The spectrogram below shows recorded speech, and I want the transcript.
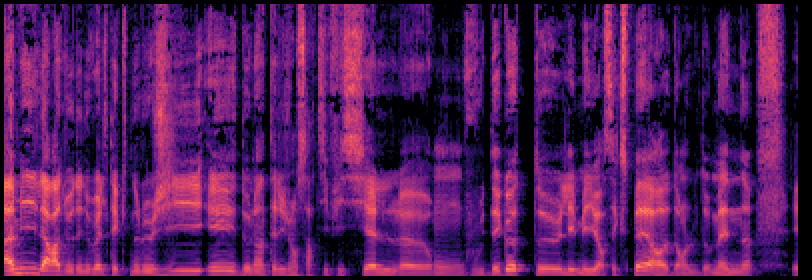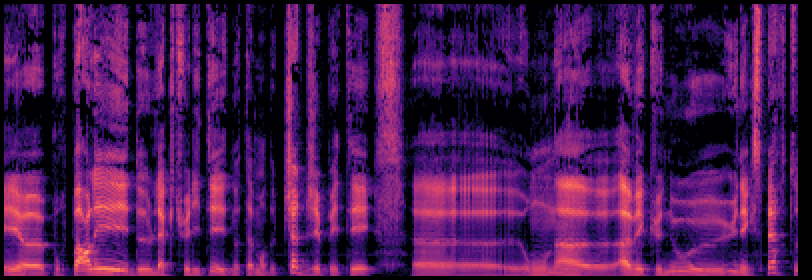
Amis, la radio des nouvelles technologies et de l'intelligence artificielle, euh, on vous dégote les meilleurs experts dans le domaine. Et euh, pour parler de l'actualité notamment de ChatGPT, euh, on a avec nous une experte,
